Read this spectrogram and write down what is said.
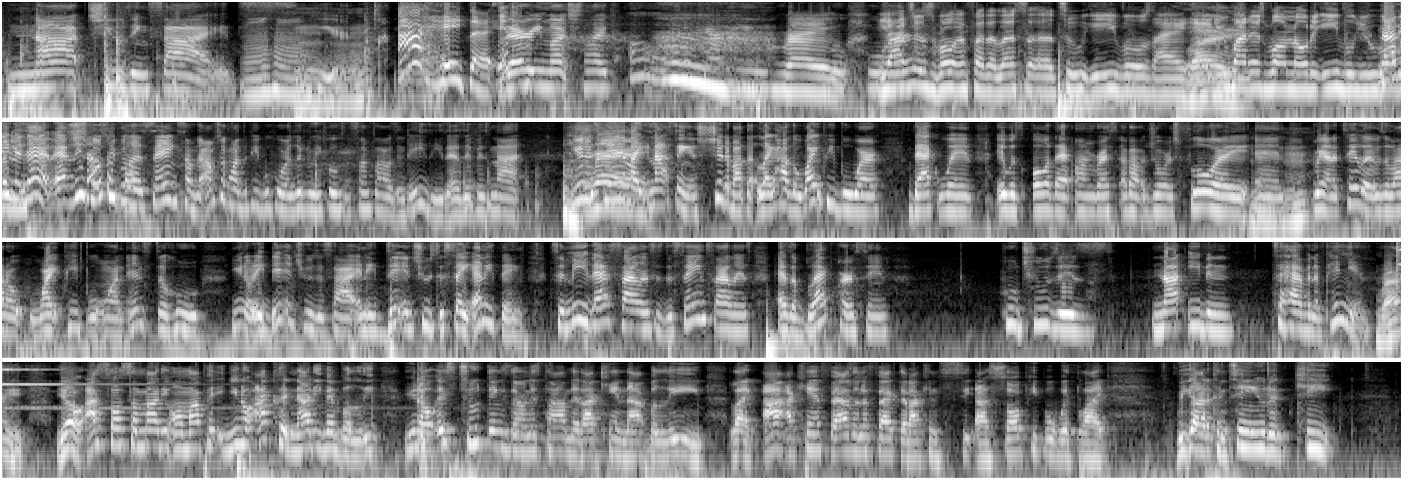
not choosing sides Mm-hmm. here. I hate that. It's Very much like, oh, I don't care you. Right. Y'all just voting for the lesser of two evils. Like, and you might as well know the evil you Not already- even that. At least Shut those people fuck- are saying something. I'm talking about the people who are literally posting sunflowers and daisies as if it's not. You understand? Right. Like not saying shit about that. Like how the white people were back when it was all that unrest about George Floyd and mm-hmm. Breonna Taylor. It was a lot of white people on Insta who, you know, they didn't choose a side and they didn't choose to say anything. To me, that silence is the same silence as a black person who chooses not even to have an opinion. Right. Yo, I saw somebody on my page. You know, I could not even believe. You know, it's two things during this time that I cannot believe. Like, I, I can't fathom the fact that I can see. I saw people with like, we got to continue to keep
